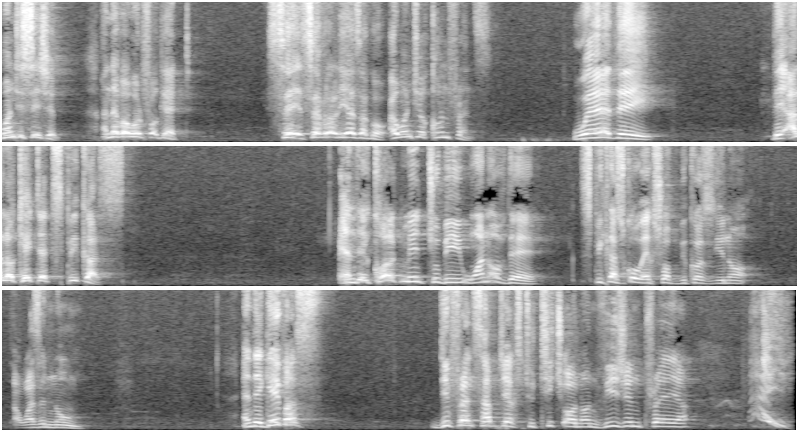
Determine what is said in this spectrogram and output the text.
One decision. I never will forget. Say, several years ago, I went to a conference where they, they allocated speakers. And they called me to be one of the speakers co workshop because, you know, I wasn't known. And they gave us different subjects to teach on, on vision, prayer. Hey!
